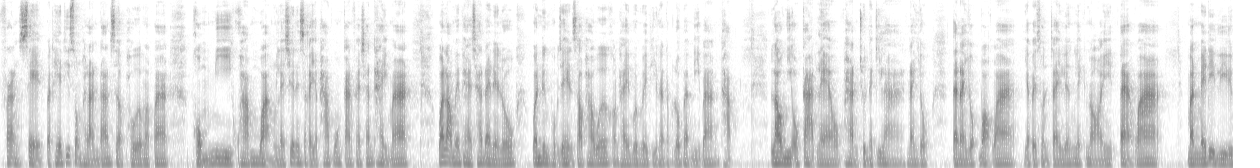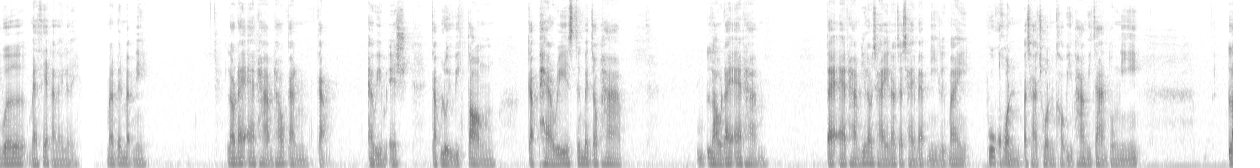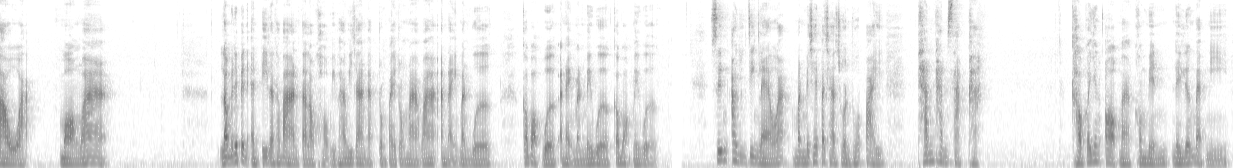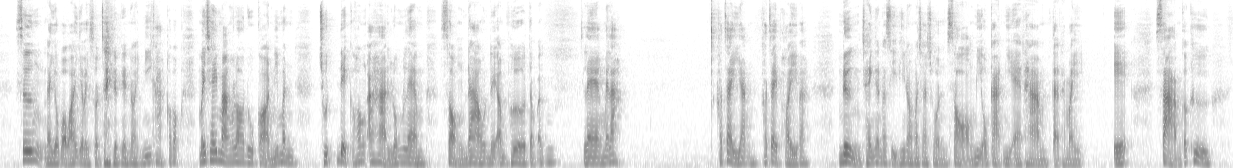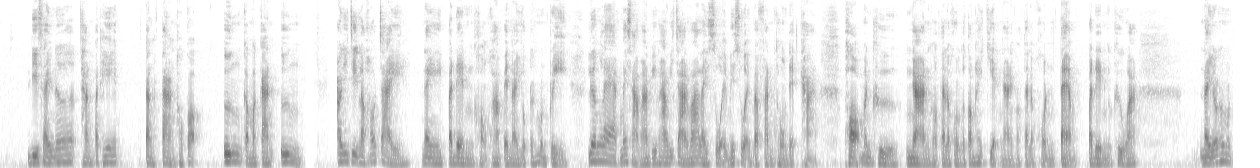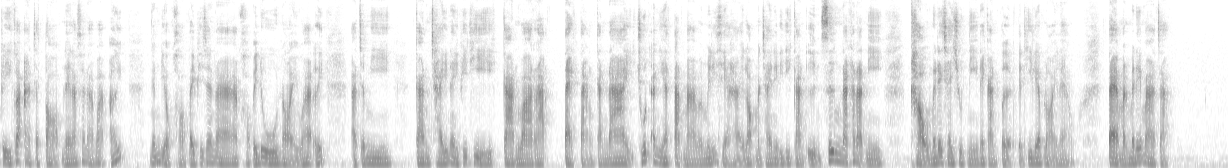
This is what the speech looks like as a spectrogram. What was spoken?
ฝรั่งเศส ประเทศที่ทรงพลังด้านเซิร์พาวเวอร์มาก ๆ ผมมีความหวังและเชื่อในศักยภาพวงการแฟชั่นไทยมาก ว่าเราไม่แพ้ชาติใดในโลก วันหนึ่งผมจะเห็นซอฟต์พาวเวอร์ของไทยบนเวทีระดับโลกแบบนี้บ้างครับ เรามีโอกาสแล้วผ่านชุดนักกีฬานายก แต่นายกบอกว่าอย่าไปสนใจเรื่องเล็กน้อย แต่ว่ามันไม่ได้รีลิเวอร์แมสเซจอะไรเลย มันเป็นแบบนี้ เราได้แอร์ไทม์เท่ากันกับ LVMH กับหลุยวิกตอง กับปารีสซึ่งเป็นเจ้าภาพ เราได้แอร์ไทม์แต่แอร์ไทม์ที่เราใช้เราจะใช้แบบนี้หรือไม่ผู้คนประชาชนเขาวิพากษ์วิจารณ์ตรงนี้ เราอะมองว่า เราไม่ได้เป็นแอนตี้รัฐบาล แต่เราขอวิพากษ์วิจารณ์แบบตรงไปตรงมาว่าอันไหนมันเวิร์กก็บอกเวิร์กอันไหนมันไม่เวิร์กก็บอกไม่เวิร์กซึ่งเอาจริง ๆ แล้วอะมันไม่ใช่ประชาชนทั่วไปท่านพันศักดิ์ค่ะ เขาก็ยังออกมาคอมเมนต์ในเรื่องแบบนี้ ซึ่งนายกบอกว่าอย่าไปสนใจเรื่องนี้หน่อยนี่ค่ะเขาบอกไม่ใช่มังรอดูก่อนนี่มันชุดเด็กห้องอาหารโรงแรมสองดาวในอำเภอแต่แรงไหมล่ะ เข้าใจยังเข้าใจพอยต์ป่ะหนึ่งใช้เงินภาษีพี่น้องประชาชนสองมีโอกาสมีแอร์ไทม์แต่ทำไมเอ๊ะสามก็คือดีไซเนอร์ทางประเทศต่างๆ เขาก็อึ้งกรรมการอึ้ง เอาจริงๆ เราเข้าใจในประเด็นของความเป็นนายกรัฐมนตรี เรื่องแรกไม่สามารถวิพากษ์วิจารณ์ว่าอะไรสวยไม่สวยแบบฟันธงเด็ดขาด เพราะมันคืองานของแต่ละคนก็ต้องให้เกียรติงานของแต่ละคน แต่ประเด็นก็คือว่านายกรัฐมนตรีก็อาจจะตอบในลักษณะว่า เอ้ยงั้นเดี๋ยวขอไปพิจารณาขอไปดูหน่อยว่า เอ้ย อาจจะมีการใช้ในพิธีการวาระ แตกต่างกันได้ ชุดอันเนี้ยตัดมามันไม่ได้เสียหายหรอกมันใช้ในพิธีการอื่น ซึ่งณขณะนี้เขาไม่ได้ใช้ชุดนี้ในการเปิดเป็นที่เรียบร้อยแล้ว แต่มันไม่ได้มาจาก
